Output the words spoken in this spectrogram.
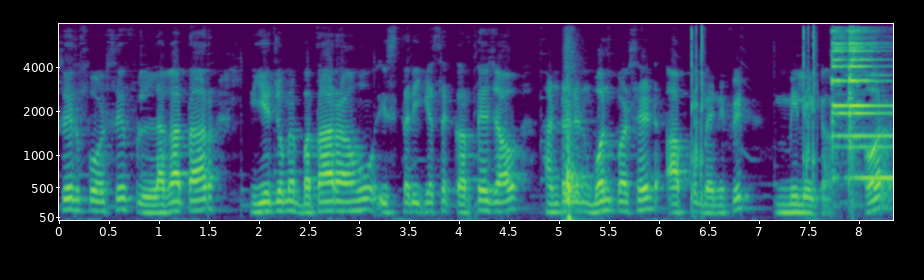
सिर्फ़ और सिर्फ़ लगातार ये जो मैं बता रहा हूँ, इस तरीके से करते जाओ 101 परसेंट आपको बेनिफिट मिलेगा। और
